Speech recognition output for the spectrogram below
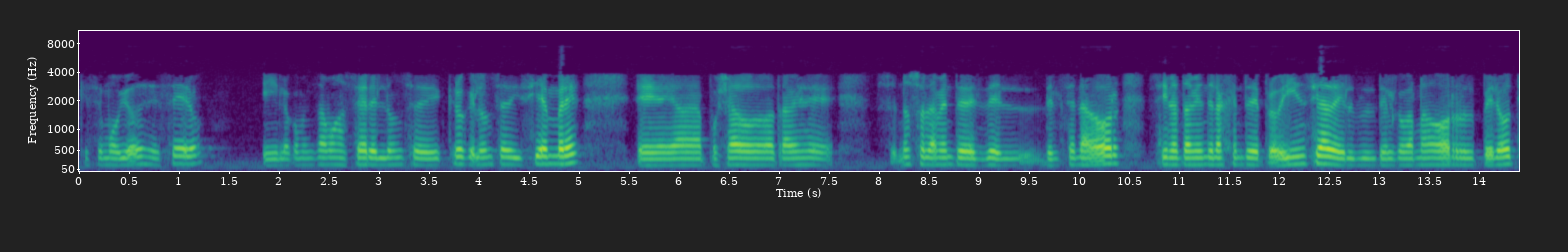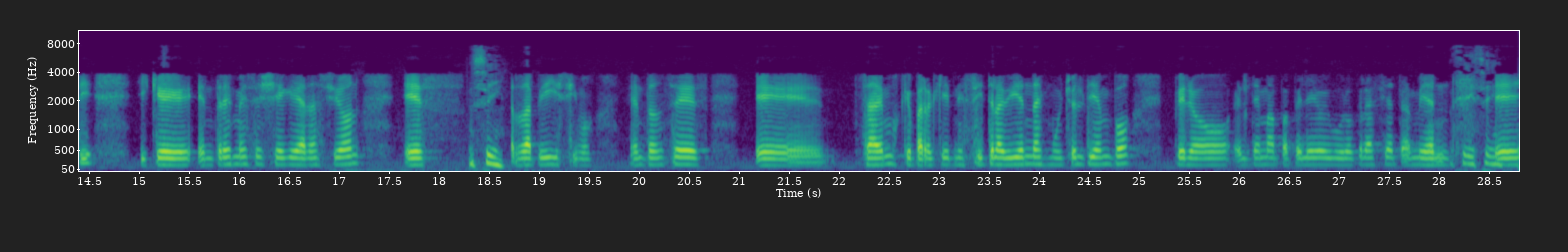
que se movió desde cero y lo comenzamos a hacer el 11 de, creo que el 11 de diciembre eh, apoyado a través de no solamente del, del, senador, sino también de la gente de provincia, del, del gobernador Perotti, y que en tres meses llegue a Nación es sí. rapidísimo. Entonces, eh, sabemos que para quien necesita la vivienda es mucho el tiempo, pero el tema papeleo y burocracia también sí, Eh,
